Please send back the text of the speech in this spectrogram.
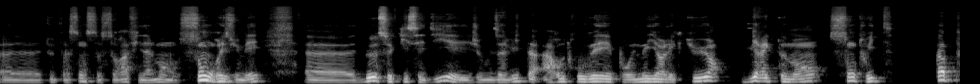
de toute façon, ce sera finalement son résumé de ce qui s'est dit et je vous invite à, retrouver pour une meilleure lecture directement son tweet Hop,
